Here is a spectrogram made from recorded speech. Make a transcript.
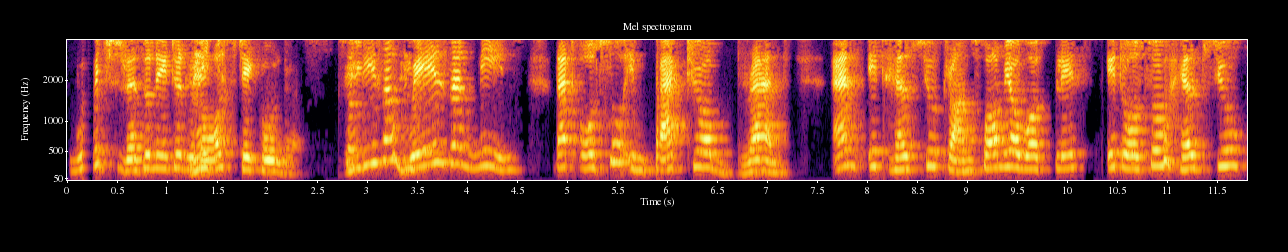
which resonated with all stakeholders. So these are ways and means that also impact your brand and it helps you transform your workplace. It also helps you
